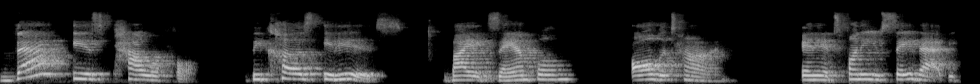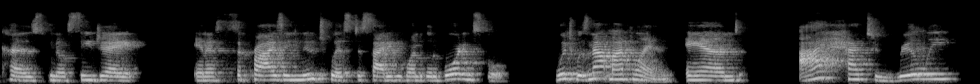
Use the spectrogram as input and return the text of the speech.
That is powerful because it is by example all the time. And it's funny you say that because, you know, CJ, in a surprising new twist, decided he wanted to go to boarding school, which was not my plan. And I had to really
